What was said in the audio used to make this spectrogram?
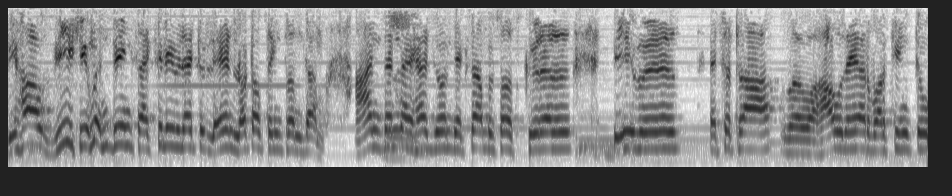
We have, we human beings actually will have to learn a lot of things from them. And then I have given the examples of squirrel, beavers, etc. How they are working to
